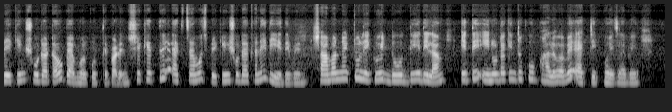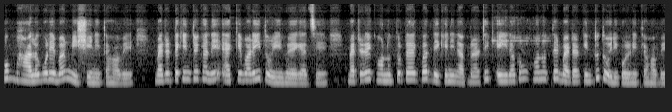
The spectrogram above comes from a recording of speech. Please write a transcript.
বেকিং সোডাটাও ব্যবহার করতে পারেন। সেক্ষেত্রে এক চামচ বেকিং সোডা এখানে দিয়ে দেবেন। সামান্য একটু লিকুইড দুধ দিয়ে দিলাম। এতে ইনোটা কিন্তু খুব ভালোভাবে অ্যাক্টিভ হয়ে যাবে। খুব ভালো করে এবার মিশিয়ে নিতে হবে। ব্যাটারটা কিন্তু এখানে একেবারেই তৈরি হয়ে গেছে। ব্যাটারের ঘনত্বটা একবার দেখে নিন আপনারা। ঠিক এই রকম ঘনত্বের ব্যাটার কিন্তু তৈরি করে নিতে হবে।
